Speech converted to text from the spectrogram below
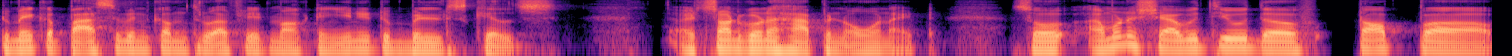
to make a passive income through affiliate marketing, you need to build skills. It's not going to happen overnight. So I'm going to share with you the top uh,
